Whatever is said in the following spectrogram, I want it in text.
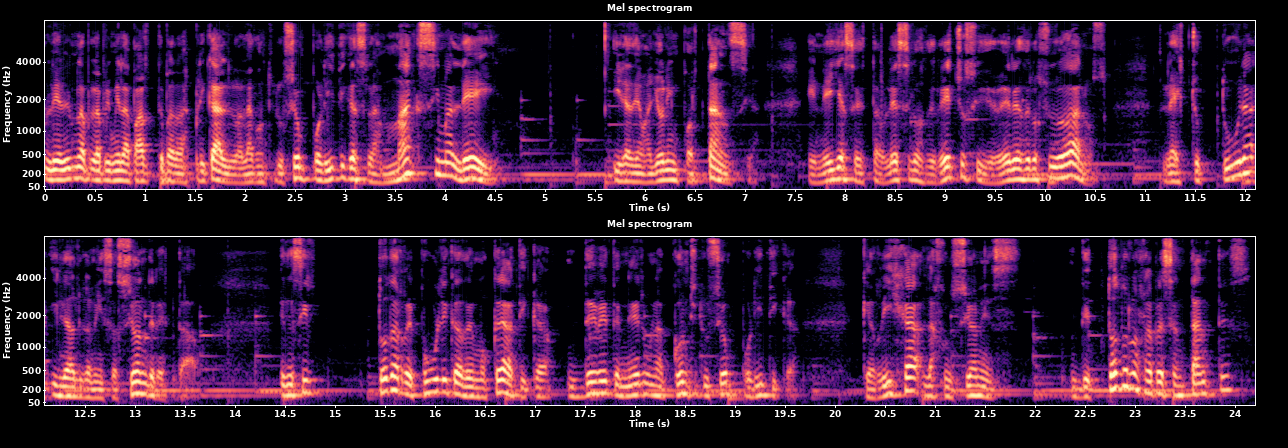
Leeré la, la primera parte para explicarlo. La constitución política es la máxima ley y la de mayor importancia. En ella se establecen los derechos y deberes de los ciudadanos, la estructura y la organización del Estado. Es decir, toda república democrática debe tener una constitución política que rija las funciones de todos los representantes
